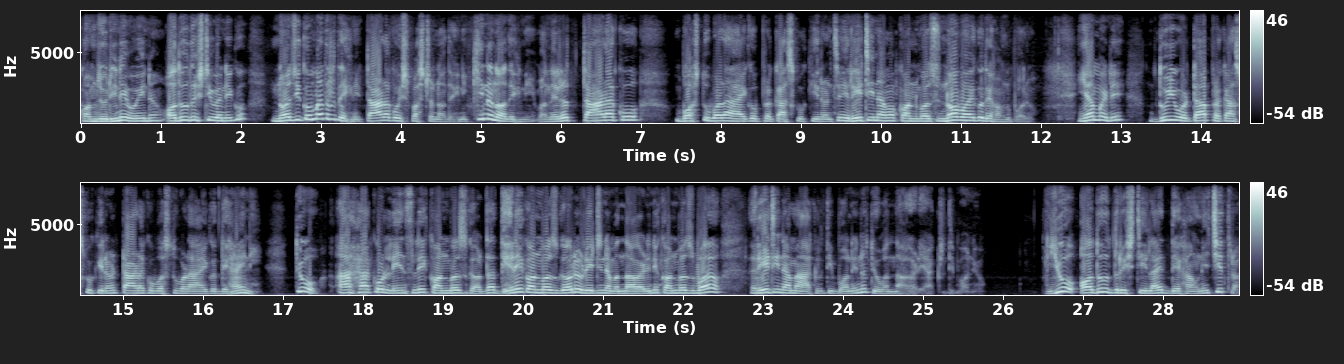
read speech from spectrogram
कमजोरी नै होइन। अधुदृष्टि भनेको नजिकको मात्र देख्ने टाढाको स्पष्ट नदेख्ने किन नदेख्ने भनेर टाढाको वस्तुबाट आएको प्रकाशको किरण चाहिँ रेटिनामा कन्भर्स नभएको देखाउनु पर्यो। यहाँ मैले दुईवटा प्रकाशको किरण टाढाको वस्तुबाट आएको देखाएँ नि। त्यो आँखाको लेन्सले कन्भर्स गर्दा धेरै कन्भर्स गर्यो रेटिनाभन्दा अगाडि नै कन्भर्स भयो। रेटिनामा आकृति बनेन त्योभन्दा अगाडि आकृति बन्यो। यो अधुदृष्टिलाई देखाउने चित्र।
